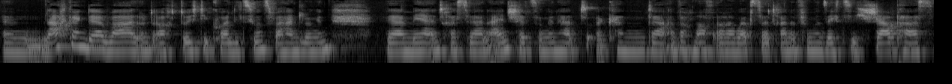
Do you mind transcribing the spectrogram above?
im Nachgang der Wahl und auch durch die Koalitionsverhandlungen. Wer mehr Interesse an Einschätzungen hat, kann da einfach mal auf eurer Website 365 Sherpas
